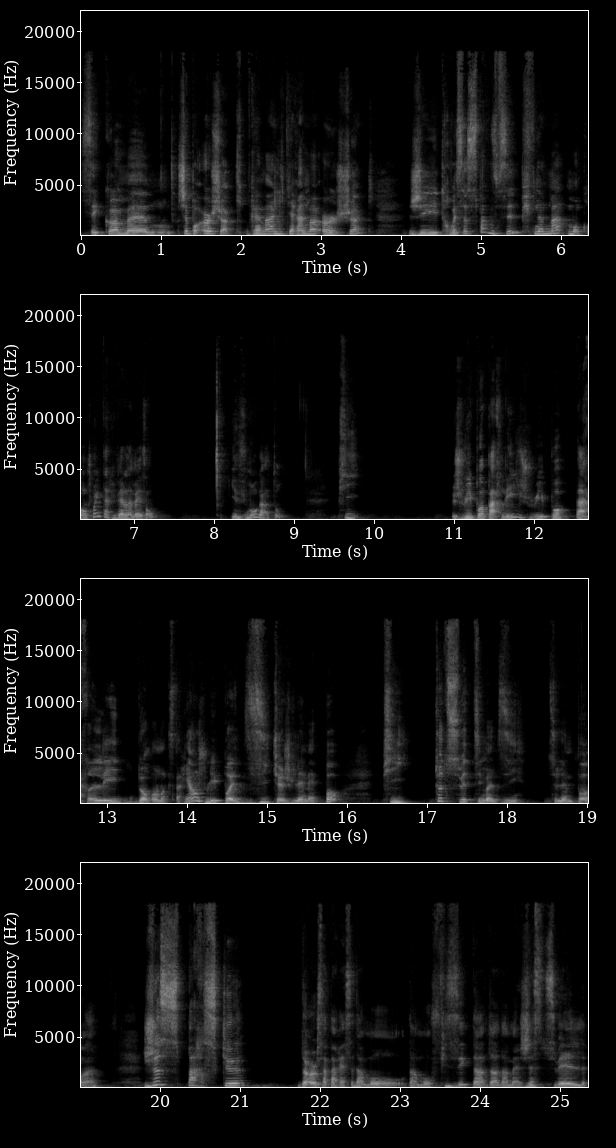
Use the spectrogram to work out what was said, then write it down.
c'est comme, euh, je sais pas, un choc. Vraiment, littéralement, un choc. J'ai trouvé ça super difficile. Puis finalement, mon conjoint est arrivé à la maison. Il a vu mon gâteau. Puis, je lui ai pas parlé. Je lui ai pas parlé de mon expérience. Je lui ai pas dit que je l'aimais pas. Puis, tout de suite, il m'a dit tu l'aimes pas, hein? Juste parce que, de un, ça paraissait dans mon, dans mon physique, dans, dans, ma gestuelle,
